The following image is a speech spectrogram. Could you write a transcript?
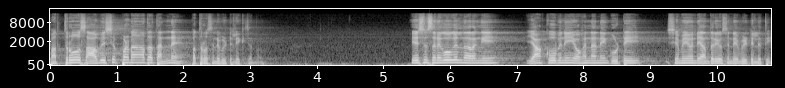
പത്രോസ് ആവശ്യപ്പെടാതെ തന്നെ പത്രോസിന്റെ വീട്ടിലേക്ക് ചെന്നു. യേശു സെനഗോഗിൽ നിന്നിറങ്ങി യാക്കോബിനെയും യോഹന്നാനെയും കൂട്ടി ഷിമയോന്റെ അന്തരീവസിന്റെയും വീട്ടിലെത്തി.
